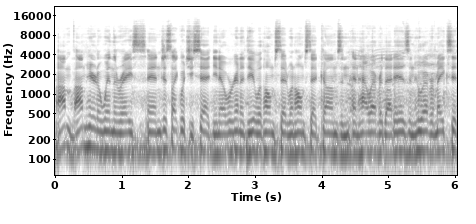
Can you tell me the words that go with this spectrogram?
I'm, I'm here to win the race, and just like what you said, you know, we're going to deal with Homestead when Homestead comes, and, and however that is, and whoever makes it.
